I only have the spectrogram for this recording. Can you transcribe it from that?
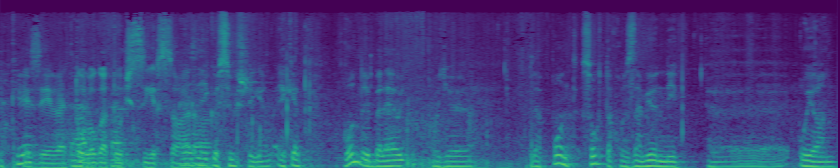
okay. izével tologatós tehát Ez egyik a szükségem. Egyébként gondolj bele, hogy, hogy például pont szoktak hozzám jönni ö, olyan,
